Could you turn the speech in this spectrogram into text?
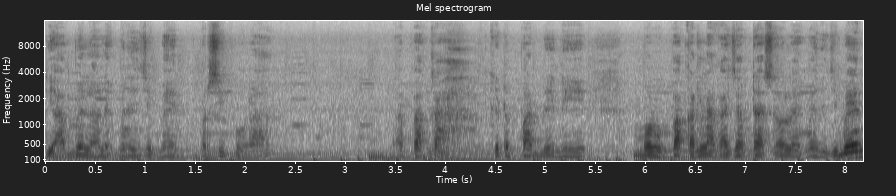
diambil oleh manajemen Persipura apakah ke depan ini merupakan langkah cerdas oleh manajemen.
